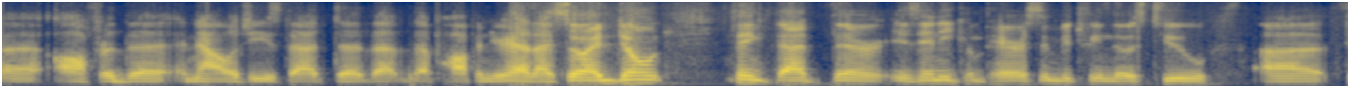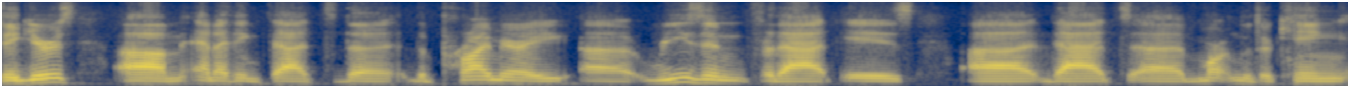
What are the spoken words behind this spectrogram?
uh, offer the analogies that, uh, that that pop in your head. So I don't think that there is any comparison between those two uh, figures, um, and I think that the the primary uh, reason for that is uh, that uh, Martin Luther King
